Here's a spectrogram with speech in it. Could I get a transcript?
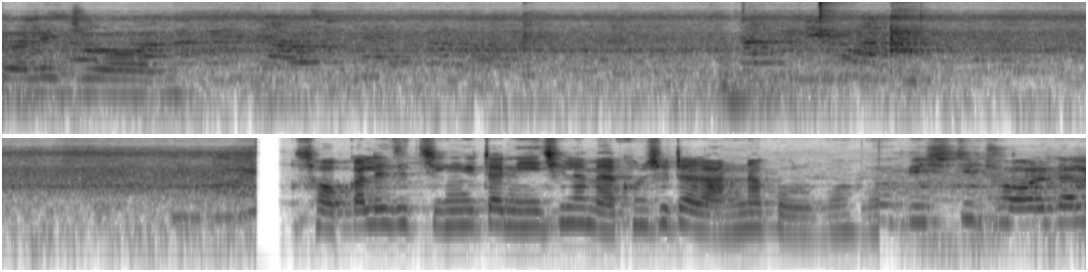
জলে জল। সকালে যে চিংড়িটা নিয়েছিলাম, এখন সেটা রান্না করব। বৃষ্টি ঝড় গেল,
